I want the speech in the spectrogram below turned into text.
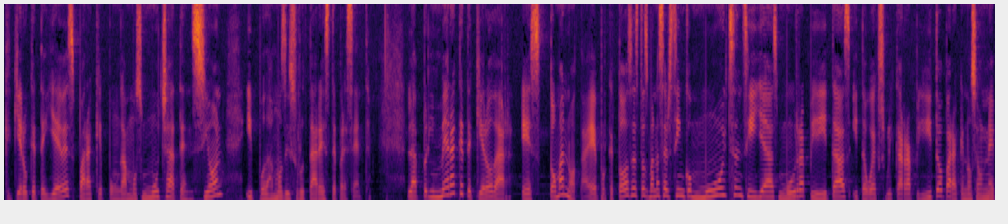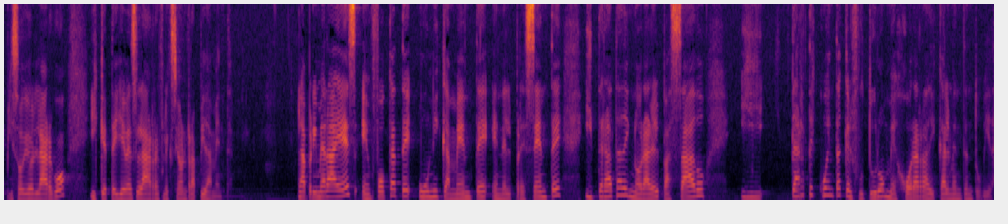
que quiero que te lleves para que pongamos mucha atención y podamos disfrutar este presente. La primera que te quiero dar es, toma nota, ¿eh? porque todas estas van a ser cinco muy sencillas, muy rapiditas y te voy a explicar rapidito para que no sea un episodio largo y que te lleves la reflexión rápidamente. La primera es enfócate únicamente en el presente y trata de ignorar el pasado y darte cuenta que el futuro mejora radicalmente en tu vida.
